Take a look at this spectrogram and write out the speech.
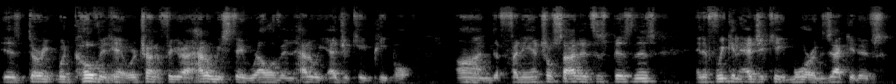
is during when COVID hit, we're trying to figure out how do we stay relevant? How do we educate people on the financial side of this business? And if we can educate more executives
